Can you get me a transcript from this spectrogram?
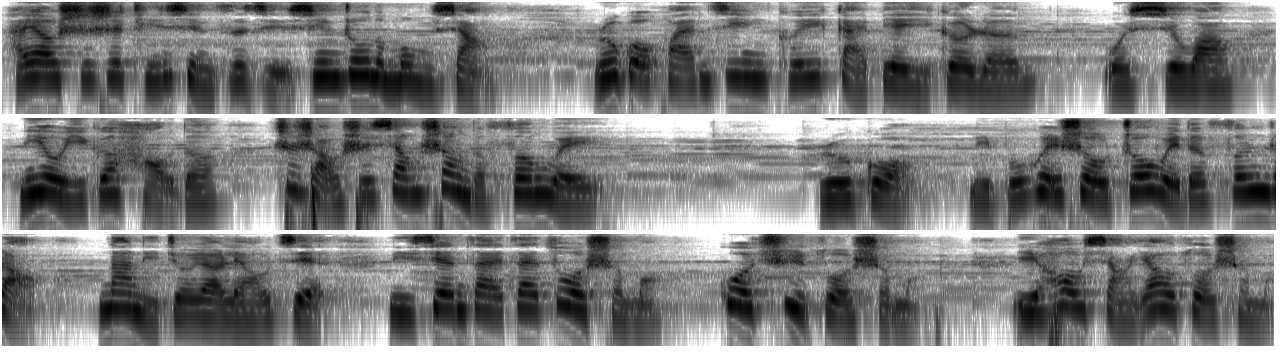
还要时时提醒自己心中的梦想。如果环境可以改变一个人，我希望你有一个好的，至少是向上的氛围。如果你不会受周围的纷扰，那你就要了解你现在在做什么，过去做什么，以后想要做什么。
